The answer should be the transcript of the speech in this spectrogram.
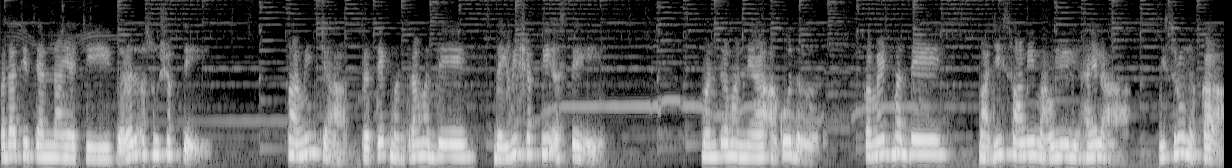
कदाचित त्यांना याची गरज असू शकते. स्वामींच्या प्रत्येक मंत्रामध्ये दैवी शक्ती असते. मंत्र म्हणण्या अगोदर कमेंटमध्ये माझी स्वामी माऊली लिहायला विसरू नका.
